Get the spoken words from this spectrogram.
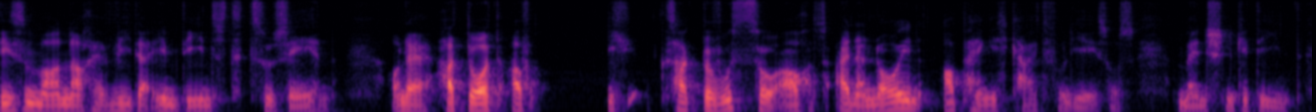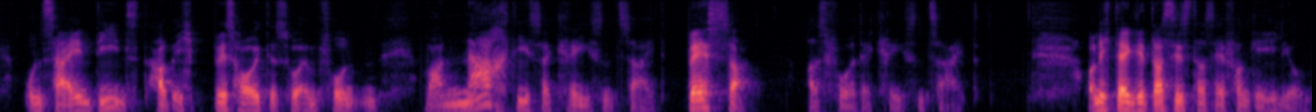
diesen Mann nachher wieder im Dienst zu sehen. Und er hat dort auf, ich sage bewusst so, auch aus einer neuen Abhängigkeit von Jesus Menschen gedient. Und sein Dienst, habe ich bis heute so empfunden, war nach dieser Krisenzeit besser als vor der Krisenzeit. Und ich denke, das ist das Evangelium.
